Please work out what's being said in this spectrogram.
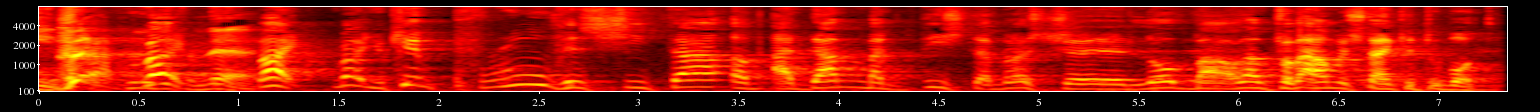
in. right, from there. right, right. You can't prove his shita of Adam Magdish Tavrash Lo Ba'olam from Al Mishnah Ketubot.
